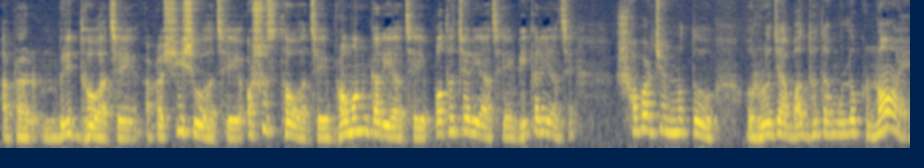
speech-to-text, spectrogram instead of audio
আপনার বৃদ্ধ আছে, আপনার শিশু আছে, অসুস্থ আছে, ভ্রমণকারী আছে, পথচারী আছে, ভিখারি আছে। সবার জন্য তো রোজা বাধ্যতামূলক নয়।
